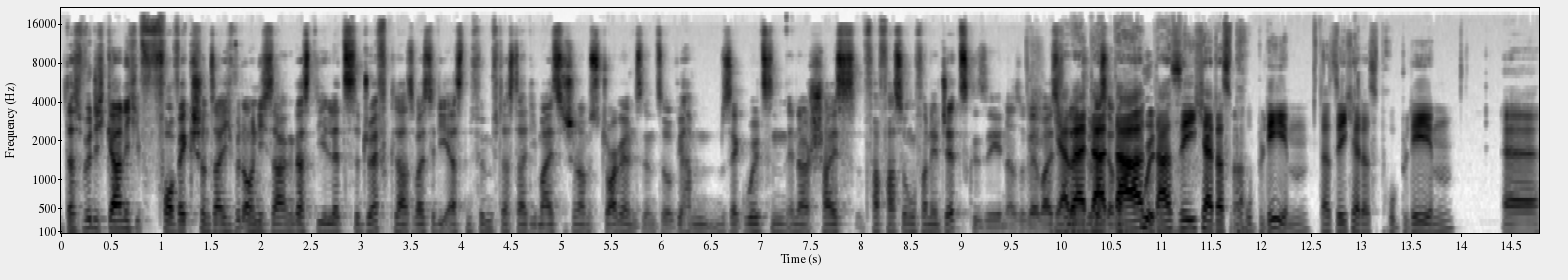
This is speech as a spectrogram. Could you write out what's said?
das würde ich gar nicht vorweg schon sagen. Ich würde auch nicht sagen, dass die letzte Draft-Class, weißt du, die ersten fünf, dass da die meisten schon am struggeln sind. So, wir haben Zach Wilson in einer scheiß Verfassung von den Jets gesehen. Also wer weiß, ja, aber da, ja da, cool. da sehe ich ja das ja? Problem, da sehe ich ja das Problem, äh,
